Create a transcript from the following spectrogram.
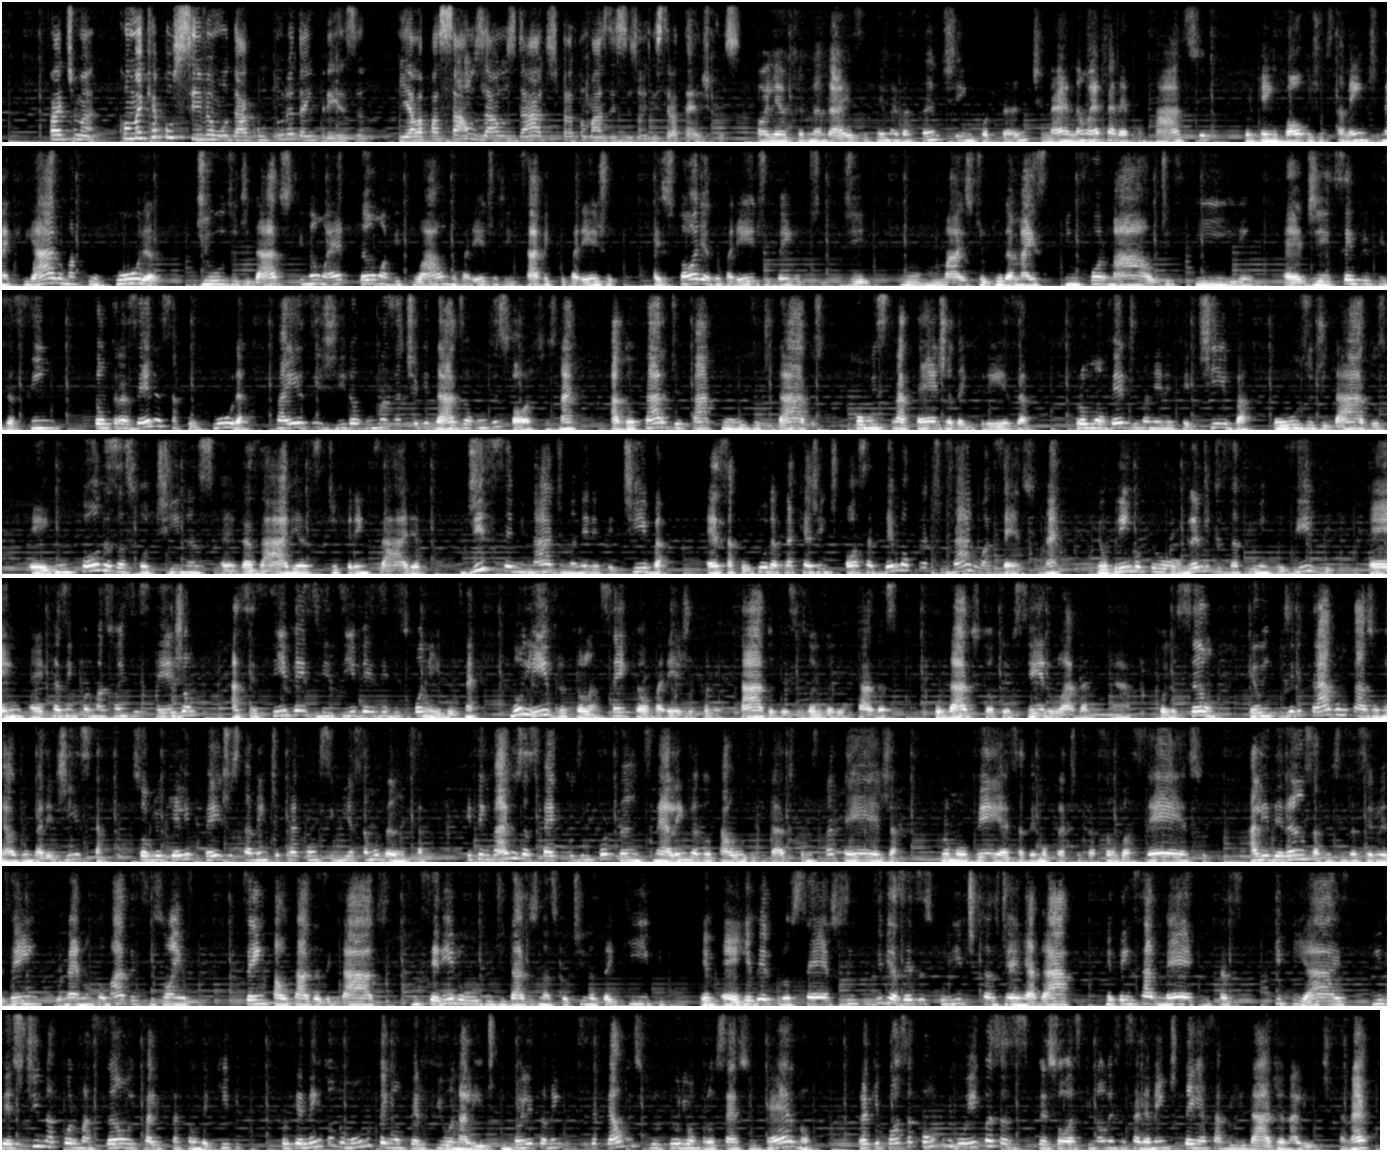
Fátima, como é que é possível mudar a cultura da empresa e ela passar a usar os dados para tomar as decisões estratégicas? Olha, Fernanda, esse tema é bastante importante, né? Não é tarefa fácil, porque envolve justamente né, criar uma cultura de uso de dados que não é tão habitual no varejo. A gente sabe que o varejo, a história do varejo veio de, de uma estrutura mais informal, de feeling, é, de sempre fiz assim. Então, trazer essa cultura vai exigir algumas atividades, alguns esforços, né? Adotar de fato o uso de dados como estratégia da empresa, promover de maneira efetiva o uso de dados eh, em todas as rotinas eh, das áreas, diferentes áreas, disseminar de maneira efetiva essa cultura para que a gente possa democratizar o acesso, né? Eu brinco que o, grande desafio, inclusive, é, é, que as informações estejam acessíveis, visíveis e disponíveis, né? No livro que eu lancei, que é o Varejo Conectado, Decisões Orientadas por Dados, que é o terceiro lá da minha coleção, eu inclusive trago um caso real de um varejista sobre o que ele fez justamente para conseguir essa mudança. E tem vários aspectos importantes, né? Além de adotar o uso de dados como estratégia, promover essa democratização do acesso, a liderança precisa ser o exemplo, né? Não tomar decisões sem pautadas em dados, inserir o uso de dados nas rotinas da equipe, é, rever processos, inclusive às vezes políticas de RH, repensar métricas, KPIs, investir na formação e qualificação da equipe, porque nem todo mundo tem um perfil analítico, então ele também precisa criar uma estrutura e um processo interno para que possa contribuir com essas pessoas que não necessariamente têm essa habilidade analítica, né?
